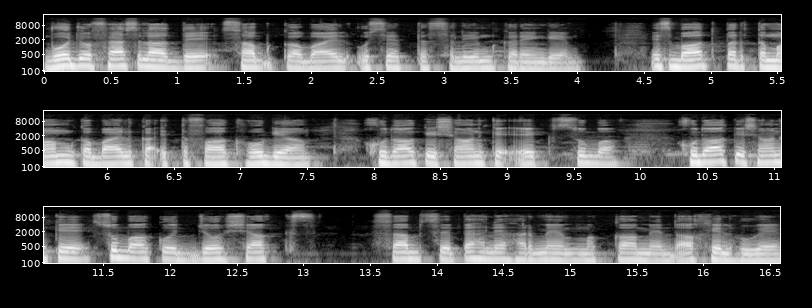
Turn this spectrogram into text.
وہ جو فیصلہ دے سب قبائل اسے تسلیم کریں گے۔ اس بات پر تمام قبائل کا اتفاق ہو گیا۔ خدا کی شان کے ایک صبح، خدا کی شان کے صبح کو جو شخص سب سے پہلے حرم مکہ میں داخل ہوئے۔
